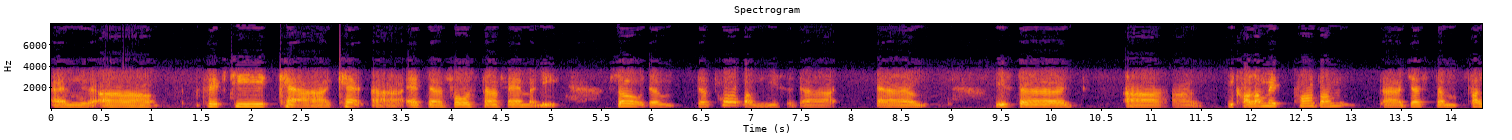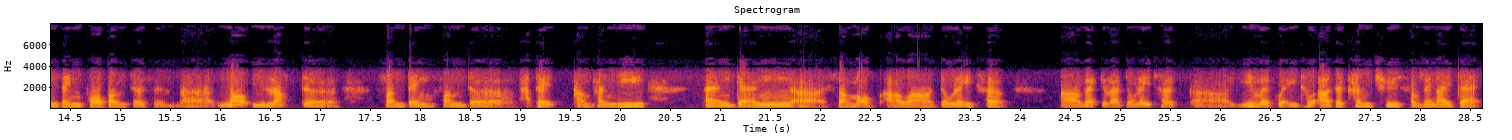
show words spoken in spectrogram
and uh, 50 cat, cat uh, at the foster family. So the the problem is the uh, is the uh, economic problem, just the funding problem, just uh, not enough the funding from the public company, and then uh, some of our donator, uh, regular donator, uh, immigrate to other countries, something like that.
